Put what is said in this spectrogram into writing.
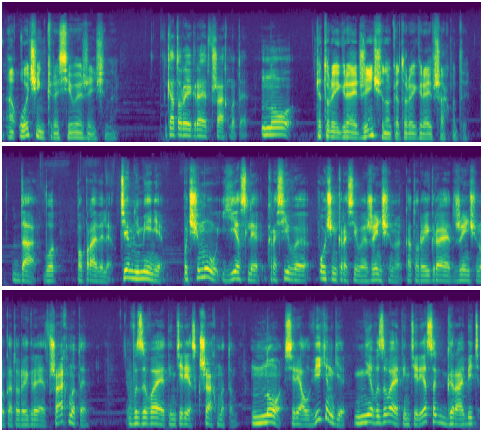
А очень красивая женщина, Которая играет в шахматы. Ну, которая играет женщину, которая играет в шахматы. Да, вот поправили. Тем не менее, почему, если красивая, очень красивая женщина, которая играет женщину, которая играет в шахматы, вызывает интерес к шахматам, но сериал «Викинги» не вызывает интереса грабить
